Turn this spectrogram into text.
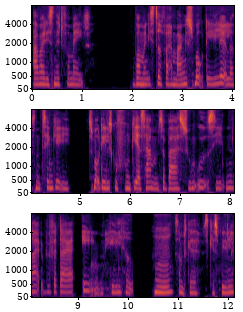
arbejde i sådan et format, hvor man i stedet for at have mange små dele, eller sådan tænke i små dele skulle fungere sammen, så bare zoome ud og sige, nej, hvad, der er én helhed, Mm. som skal, skal spille.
